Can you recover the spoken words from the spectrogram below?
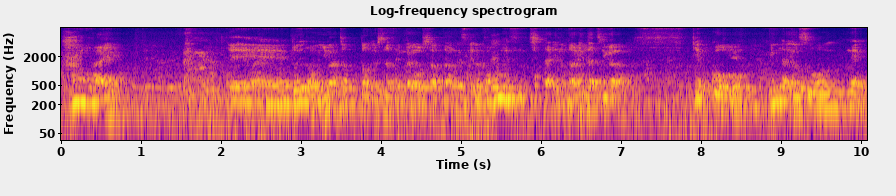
はいはい。えーというのも今ちょっと吉田先輩がおっしゃったんですけど、このレース自体の成り立ちが結構みんな予想ね、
